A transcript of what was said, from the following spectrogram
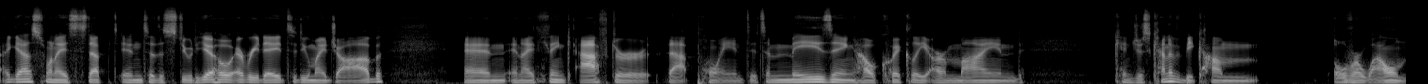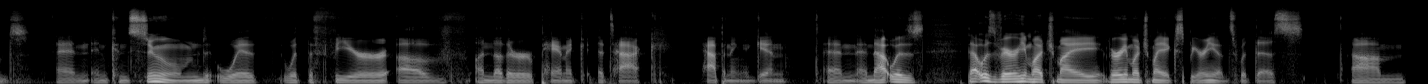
i guess when i stepped into the studio every day to do my job. And and I think after that point it's amazing how quickly our mind can just kind of become overwhelmed and and consumed with with the fear of another panic attack happening again. And and that was that was very much my very much my experience with this. Um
